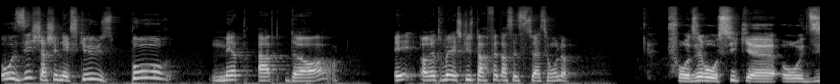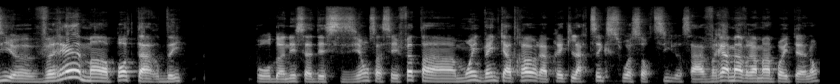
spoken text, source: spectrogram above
oser chercher une excuse pour mettre Apt dehors et aurait trouvé l'excuse parfaite dans cette situation-là. Il faut dire aussi que Audi a vraiment pas tardé pour donner sa décision. Ça s'est fait en moins de 24 heures après que l'article soit sorti. Ça a vraiment, vraiment pas été long.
